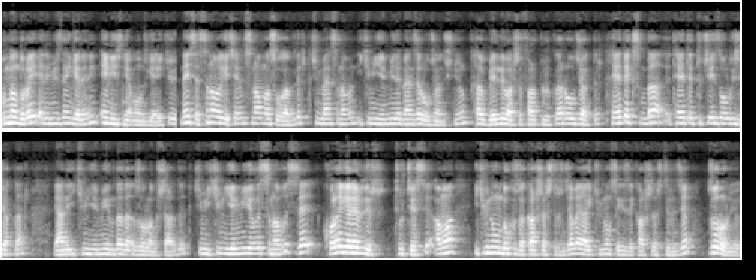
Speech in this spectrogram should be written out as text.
Bundan dolayı elimizden gelenin en iyisini yapmamız gerekiyor. Neyse sınava geçelim. Sınav nasıl olabilir? Şimdi ben sınavın 2020 ile benzer olacağını düşünüyorum. Tabii belli başlı farklılıklar olacaktır. TYT kısmında TYT Türkçeyi zorlayacaklar. Yani 2020 yılında da zorlamışlardı. Şimdi 2020 yılı sınavı size kolay gelebilir Türkçesi ama 2019'da karşılaştırınca veya 2018'de karşılaştırınca zor oluyor.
